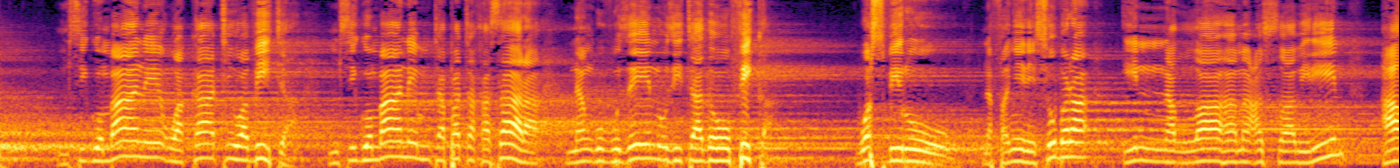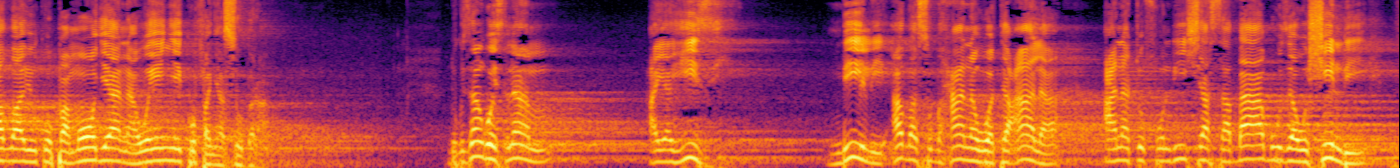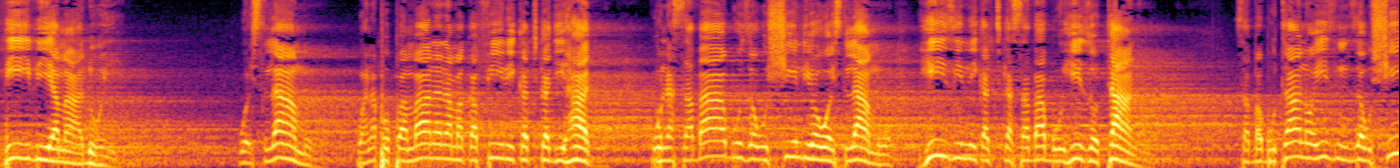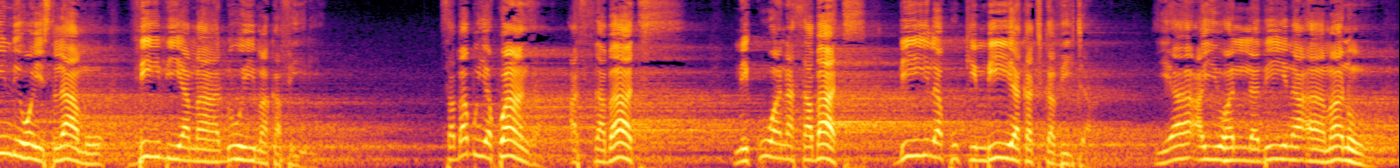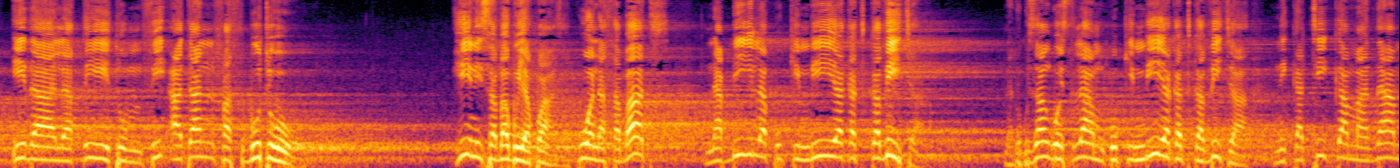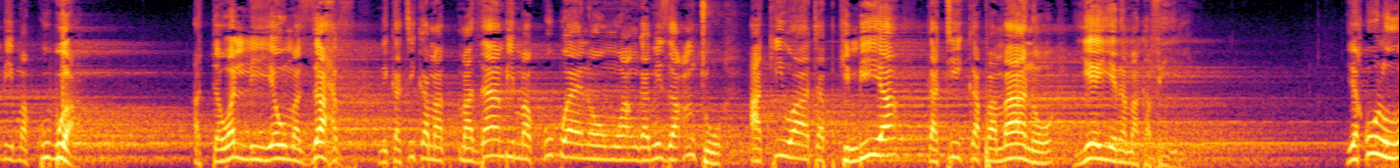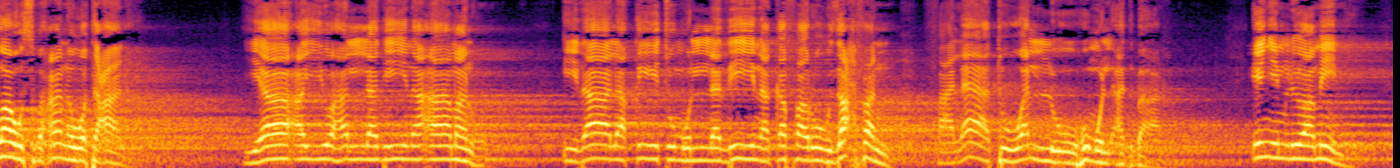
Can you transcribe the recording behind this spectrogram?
msigombane wakati wa vita msigombane mtapata hasara na nguvu zenu zitadhoofika. Wasbiru nafanyeni subra inna allaha ma'a sabirin. Allah yuko pamoja na wenye kufanya subra. Ndugu zangu waislamu aya hizi mbili Allah subhanahu wa ta'ala anatufundisha sababu za ushindi dhidi ya maadui. Waislamu wanapopambana na makafiri katika jihadi kuna sababu za ushindi wa waislamu. Hizi ni katika sababu hizo tano sababu tano hizi ni za ushindi wa Uislamu dhidi ya maadui makafiri. Sababu ya kwanza athabat ni kuwa na thabati bila kukimbia katika vita. Ya ayyuhalladhina amanu idha laqitum fi'atan fathbutu. Hii ni sababu ya kwanza kuwa na thabati na bila kukimbia katika vita. Na ndugu zangu waislamu kukimbia katika vita ni katika madhambi makubwa. Atawalli yauma zahf ni katika madhambi makubwa yanayomwangamiza mtu akiwa atakimbia katika pambano yeye na makafiri. Yaqulu Allahu subhanahu wa ta'ala, ya ayyuhalladhina amanu idha laqitumul ladhina kafaru zahfan fala tuwalluhumul adbar, enyi mliyoamini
